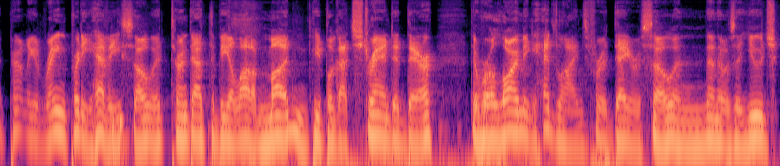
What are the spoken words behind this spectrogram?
Apparently, it rained pretty heavy, so it turned out to be a lot of mud, and people got stranded there. There were alarming headlines for a day or so, and then there was a huge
